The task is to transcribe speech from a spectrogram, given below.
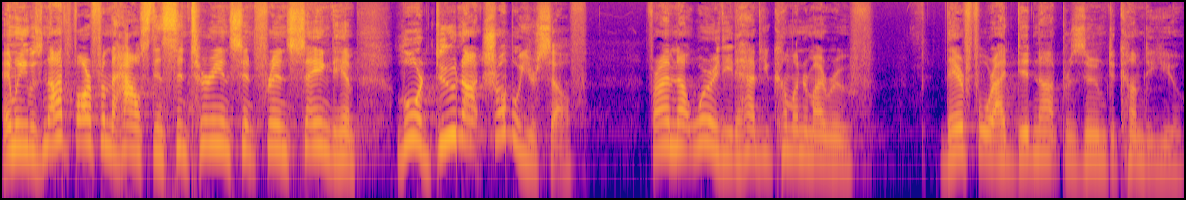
And when he was not far from the house, the centurion sent friends, saying to him, Lord, do not trouble yourself, for I am not worthy to have you come under my roof. Therefore, I did not presume to come to you,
